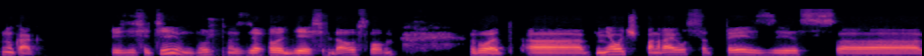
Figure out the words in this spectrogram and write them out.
ну как, из 10 нужно сделать 10, да, условно. Вот. А, мне очень понравился тезис а,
